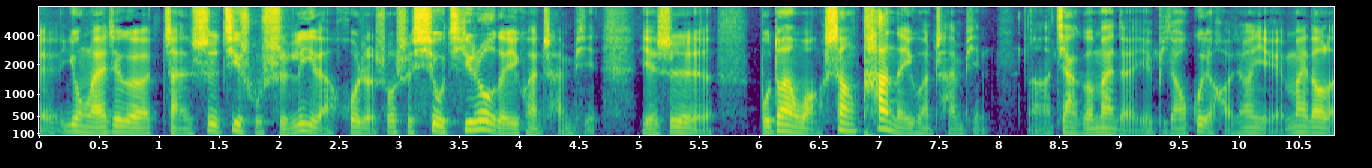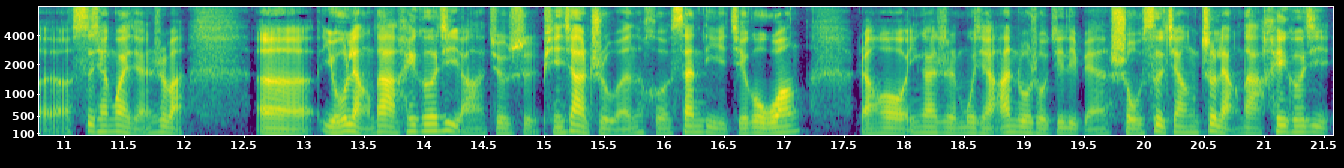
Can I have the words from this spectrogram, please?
呃，用来这个展示技术实力的，或者说是秀肌肉的一款产品，也是不断往上探的一款产品啊。价格卖的也比较贵，好像也卖到了四千块钱，是吧？呃，有两大黑科技啊，就是屏下指纹和 3D 结构光，然后应该是目前安卓手机里边首次将这两大黑科技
